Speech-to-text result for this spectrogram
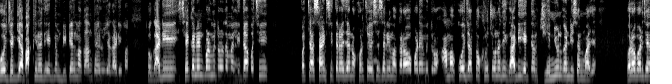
કોઈ જગ્યા બાકી નથી. એકદમ ડિટેલમાં કામ થયેલું છે ગાડીમાં. તો ગાડી સેકન્ડ હેન્ડ પણ મિત્રો તમે લીધા પછી પચાસ સાઠ સિત્તેર હજારનો ખર્ચો એસેસરીમાં કરાવવો પડે મિત્રો. આમાં કોઈ જાતનો ખર્ચો નથી. ગાડી એકદમ જેન્યુન કન્ડિશનમાં છે. બરોબર છે?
